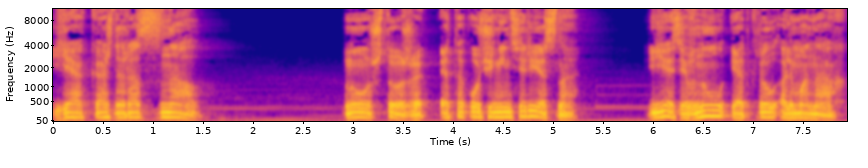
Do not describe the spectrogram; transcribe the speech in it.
Я каждый раз знал. Ну что же, это очень интересно. Я зевнул и открыл альманах.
